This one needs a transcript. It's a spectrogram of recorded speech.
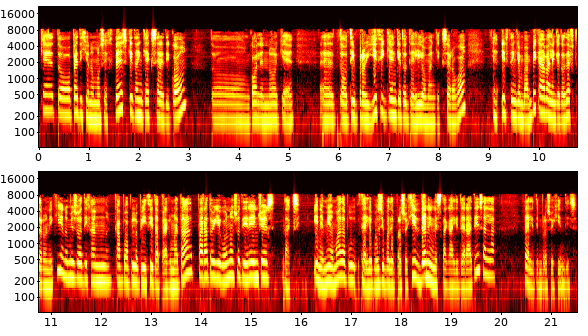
και το πέτυχε όμως εχθές και ήταν και εξαιρετικό το γκολ ενώ και ε, το ότι προηγήθηκε και το τελείωμα και ξέρω εγώ. Ε, ήρθε και ο Μπαμπίκα, έβαλε και το δεύτερο εκεί. Νομίζω ότι είχαν κάπου απλοποιηθεί τα πράγματα παρά το γεγονός ότι οι Rangers, εντάξει, είναι μια ομάδα που θέλει οπωσδήποτε προσοχή. Δεν είναι στα καλύτερά της, αλλά θέλει την προσοχή της.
